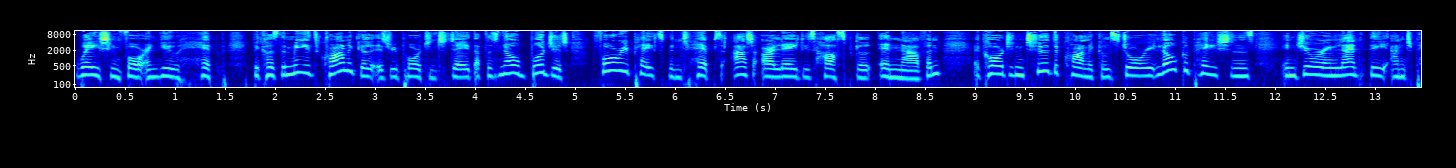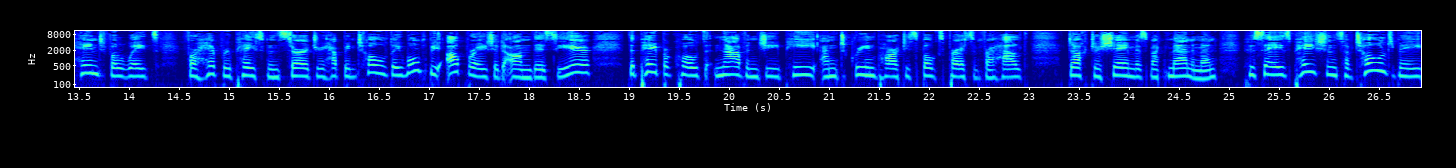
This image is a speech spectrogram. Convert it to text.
waiting for a new hip because the Meath Chronicle is reporting today that there's no budget for replacement hips at Our Lady's Hospital in Navan. According to the Chronicle story, local patients enduring lengthy and painful waits for hip replacement surgery have been told they won't be operated on this year. The paper quotes Navan GP and Green Party spokesperson for health, Dr. Seamus McMenamin, who says patients have told me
